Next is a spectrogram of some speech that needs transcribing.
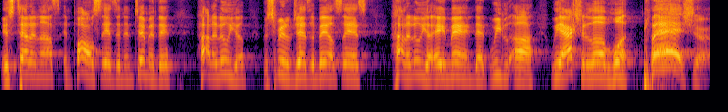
is telling us, and Paul says it in Timothy, hallelujah. The spirit of Jezebel says, hallelujah, amen, that we, uh, we actually love what? Pleasure.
